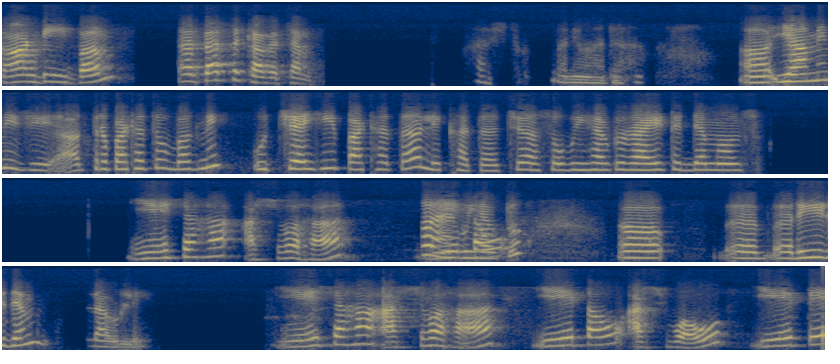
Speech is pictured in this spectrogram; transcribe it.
काण्डीपं तत् कवचम्। अस्तु धन्यवादः। यामिनीजी अत्र पठतु भगिनि। उच्चैः पठत लिखत च so we have to write them also एषः अश्वः read them loudly. एषः अश्वः एतौ अश्वौ एते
